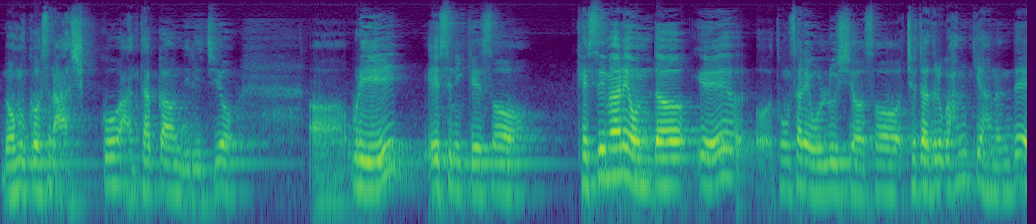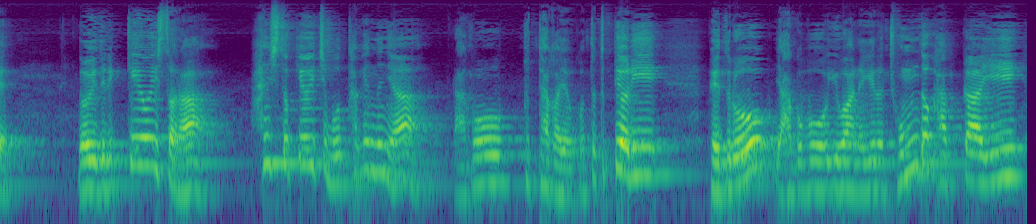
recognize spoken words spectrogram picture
너무 그것은 아쉽고 안타까운 일이지요. 어, 우리 예수님께서 겟세만의 언덕에 어, 동산에 올르셔서 제자들과 함께 하는데 너희들이 깨어 있어라 한시도 깨어 있지 못하겠느냐라고 부탁하였고 또 특별히 베드로, 야고보, 요한에게는 좀 더 가까이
